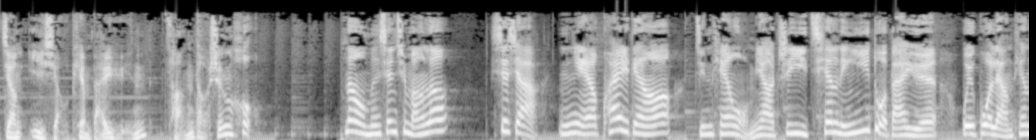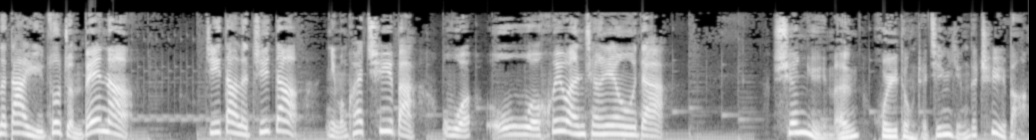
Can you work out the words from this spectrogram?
将一小片白云藏到身后。那我们先去忙喽。笑笑，你也要快一点哦！今天我们要织一千零一朵白云，为过两天的大雨做准备呢。知道了，知道。你们快去吧，我我会完成任务的。仙女们挥动着晶莹的翅膀，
